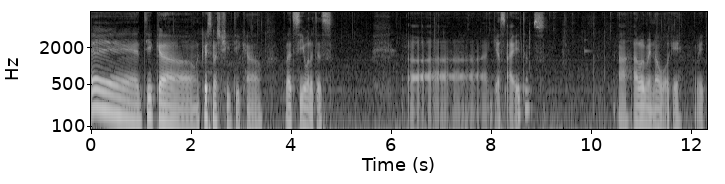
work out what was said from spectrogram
Hey, decal. Christmas tree decal. Let's see what it is. Uh, I guess items? Ah, I don't even know. Okay, wait.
